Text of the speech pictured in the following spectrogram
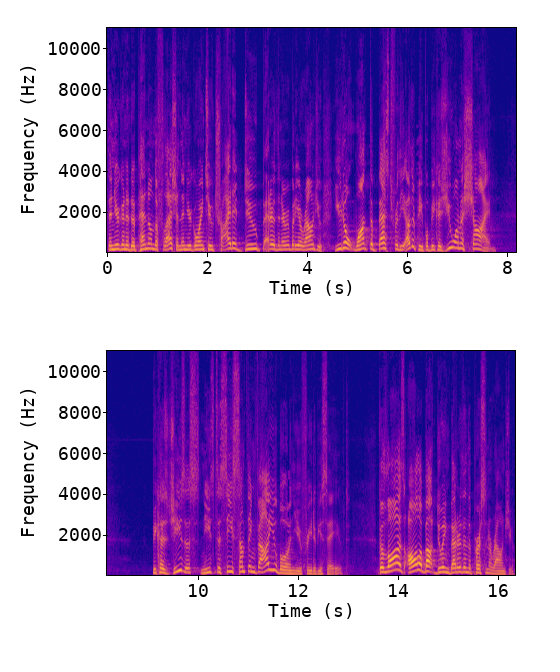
then you're going to depend on the flesh and then you're going to try to do better than everybody around you. You don't want the best for the other people because you want to shine because Jesus needs to see something valuable in you for you to be saved. The law is all about doing better than the person around you.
